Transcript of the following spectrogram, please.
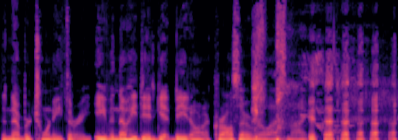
the number twenty three. Even though he did get beat on a crossover last night.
